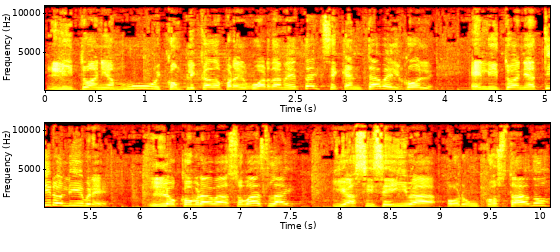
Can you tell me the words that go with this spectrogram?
Lituania muy complicado para el guardameta y se cantaba el gol. En Lituania, tiro libre. Lo cobraba Sobaslai y así se iba por un costado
